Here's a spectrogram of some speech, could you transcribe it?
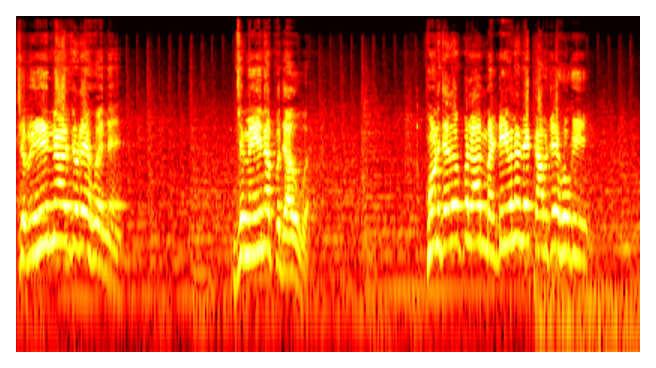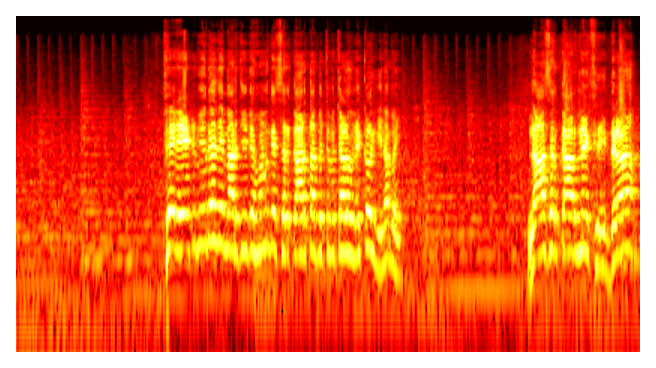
ਜ਼ਮੀਨ ਨਾਲ ਜੁੜੇ ਹੋਏ ਨੇ। ਜ਼ਮੀਨ ਉਪਜਾਊ ਹੈ। ਹੁਣ ਜਦੋਂ ਭਲਾ ਮੰਡੀ ਉਹਨਾਂ ਦੇ ਕਬਜ਼ੇ ਹੋ ਗਈ ਫਿਰ ਰੇਟ ਵੀ ਉਹਨਾਂ ਦੀ ਮਰਜ਼ੀ ਦੇ ਹੋਣਗੇ, ਸਰਕਾਰ ਤਾਂ ਵਿੱਚ ਵਿਚਾਲੋਂ ਨਿਕਲ ਗਈ ਨਾ ਬਈ। ਨਾ ਸਰਕਾਰ ਨੇ ਖਰੀਦਣਾ,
